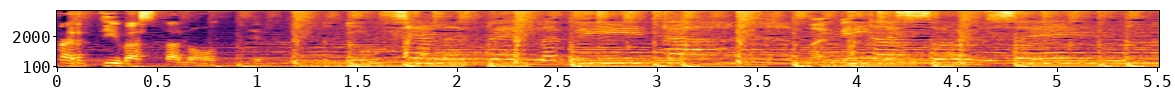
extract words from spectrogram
partiva stanotte. Insieme per la vita, ma vita solo se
